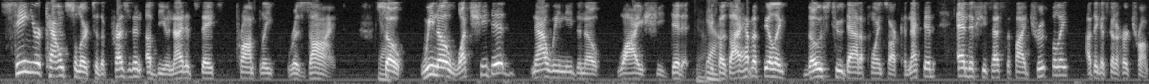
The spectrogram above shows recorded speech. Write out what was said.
senior counselor to the President of the United States, promptly resigned. Yeah. So we know what she did. Now we need to know why she did it. Yeah. Because I have a feeling those two data points are connected. And if she testified truthfully, I think it's going to hurt Trump.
